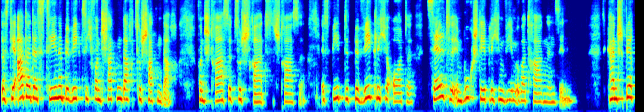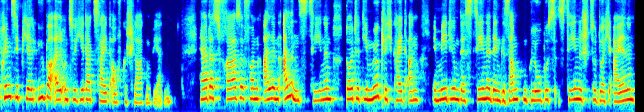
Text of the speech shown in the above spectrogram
Das Theater der Szene bewegt sich von Schattendach zu Schattendach, von Straße zu Straße. Es bietet bewegliche Orte, Zelte im buchstäblichen wie im übertragenen Sinn. Sie kann prinzipiell überall und zu jeder Zeit aufgeschlagen werden. Herders Phrase von allen, allen Szenen deutet die Möglichkeit an, im Medium der Szene den gesamten Globus szenisch zu durcheilen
